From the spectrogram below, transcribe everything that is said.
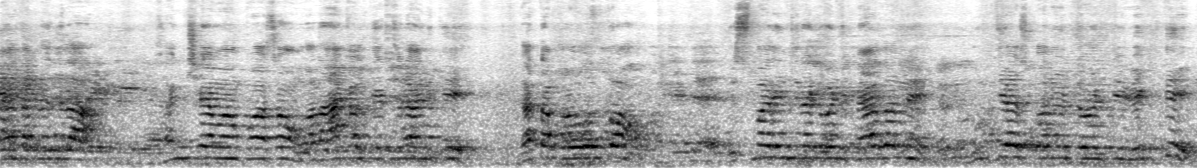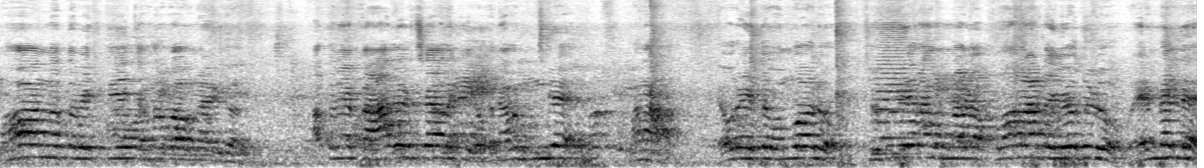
పేద ప్రజల సంక్షేమం కోసం వాళ్ళ ఆకలి తీర్చడానికి గత ప్రభుత్వం విస్మరించినటువంటి పేదల్ని గుర్తు చేసుకున్నటువంటి వ్యక్తి మహోన్నత వ్యక్తి చంద్రబాబు నాయుడు గారు. అతని యొక్క ఆదర్శాలకి ఒక నెల ముందే మన ఎవరైతే ఒంగోలు చుట్టూరా ఉన్నాడో పోరాట యోధుడు ఎమ్మెల్యే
